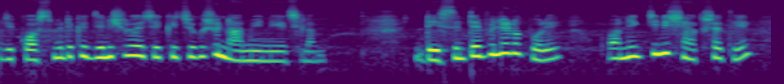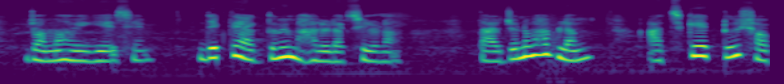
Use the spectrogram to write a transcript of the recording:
যে কসমেটিকের জিনিস রয়েছে, কিছু কিছু নামিয়ে নিয়েছিলাম। ড্রেসিং টেবিলের ওপরে অনেক জিনিস একসাথে জমা হয়ে গিয়েছে। দেখতে একদমই ভালো লাগছিল না। তার জন্য ভাবলাম, আজকে একটু সব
